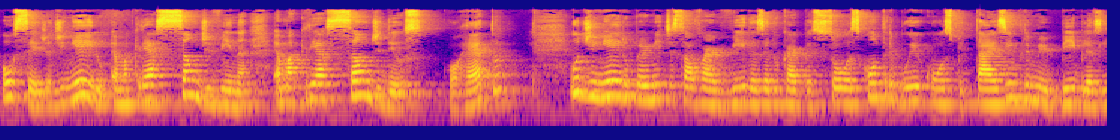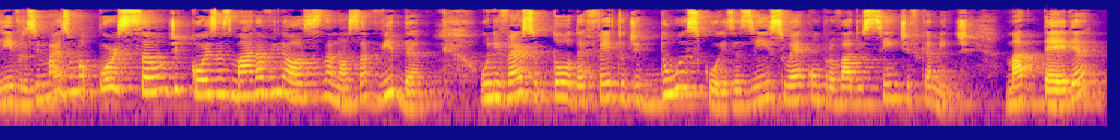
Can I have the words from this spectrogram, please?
Ou seja, dinheiro é uma criação divina, é uma criação de Deus correto? O dinheiro permite salvar vidas, educar pessoas, contribuir com hospitais, imprimir bíblias, livros e mais uma porção de coisas maravilhosas na nossa vida. O universo todo é feito de duas coisas e isso é comprovado cientificamente: matéria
